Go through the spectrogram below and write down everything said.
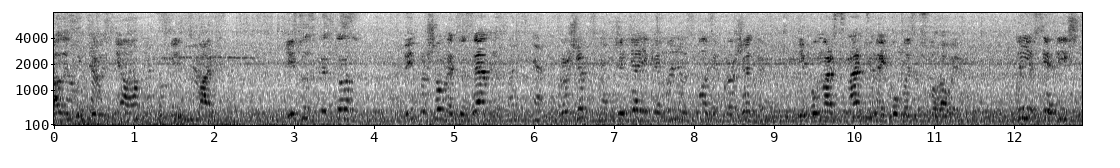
але щоб через нього світ спався. Ісус Христос, Він прийшов на цю землю, прожив життя, яке ми не змозі прожити, і помер смертю, на яку ми заслуговуємо. Ми є всі грішні.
